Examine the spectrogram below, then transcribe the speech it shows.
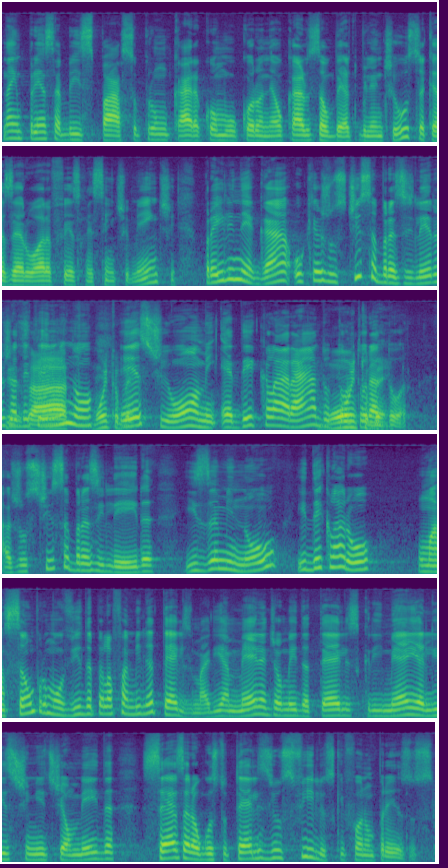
na imprensa abrir espaço para um cara como o coronel Carlos Alberto Brilhante Ustra, que a Zero Hora fez recentemente, para ele negar o que a justiça brasileira já Exato. determinou. Este homem é declarado Muito torturador. Bem. A justiça brasileira examinou e declarou uma ação promovida pela família Teles, Maria Amélia de Almeida Teles, Crimeia Liz Schmidt de Almeida, César Augusto Teles e os filhos que foram presos.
